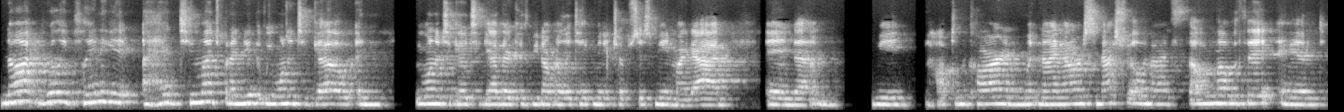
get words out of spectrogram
not really planning it ahead too much, but I knew that we wanted to go and we wanted to go together because we don't really take many trips, just me and my dad. And um, we hopped in the car and went nine hours to Nashville, and I fell in love with it. And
